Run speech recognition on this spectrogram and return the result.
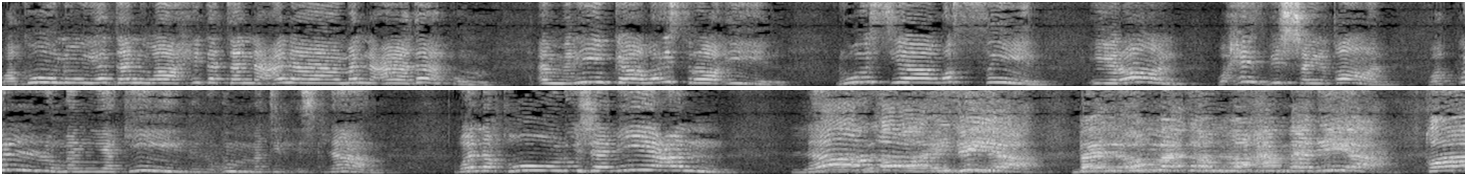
وكونوا يدا واحدة على من عاداكم أمريكا وإسرائيل روسيا والصين إيران وحزب الشيطان وكل من يكيد لأمة الإسلام. ونقول جميعا لا طائفية بل أمة محمدية. قائمة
